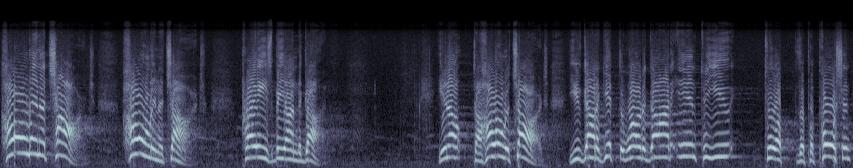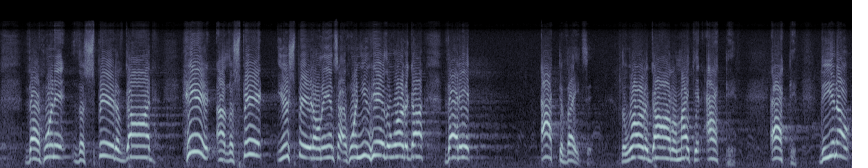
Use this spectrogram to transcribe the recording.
Holding a charge holding a charge. Praise be unto God. You know, to hold a charge, you've got to get the Word of God into you to a, the proportion that when it, the Spirit of God, hear uh, the Spirit, your Spirit on the inside, when you hear the Word of God, that it activates it. The Word of God will make it active. Active. Do you know,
